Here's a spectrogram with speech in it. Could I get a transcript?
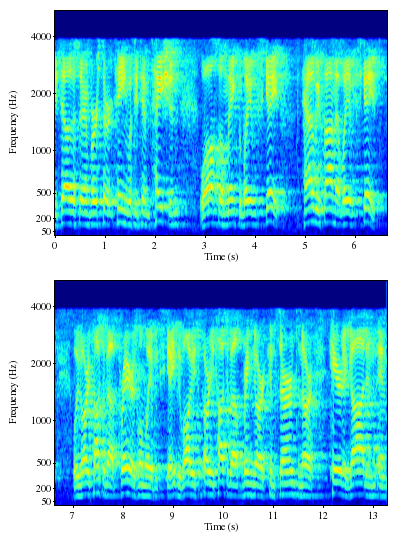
He tells us there in verse 13, with the temptation will also make the way of escape. How do we find that way of escape? We've already talked about prayer as one way of escape. We've already, already talked about bringing our concerns and our care to God and, and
